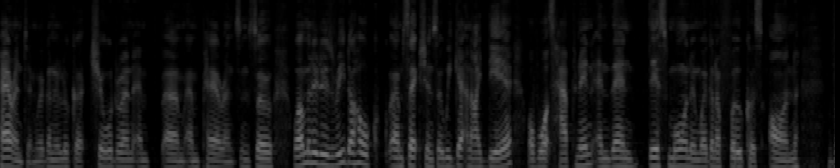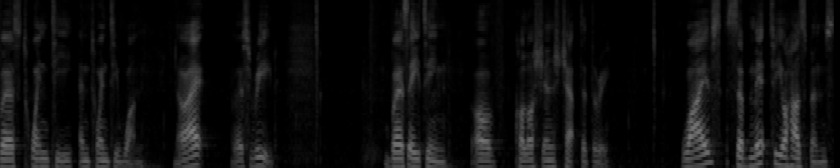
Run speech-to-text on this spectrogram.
parenting. We're going to look at children and um, and parents. And so what I'm going to do is read the whole um, section so we get an idea of what's happening. And then this morning we're going to focus on verse 20 and 21. All right, let's read verse 18 of Colossians chapter 3. Wives, submit to your husbands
